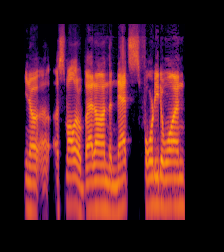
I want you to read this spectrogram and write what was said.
you know, a, a small little bet on the Nets forty to one.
